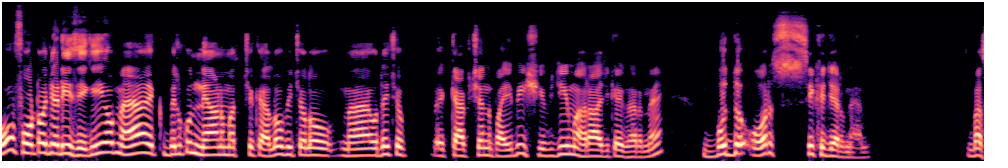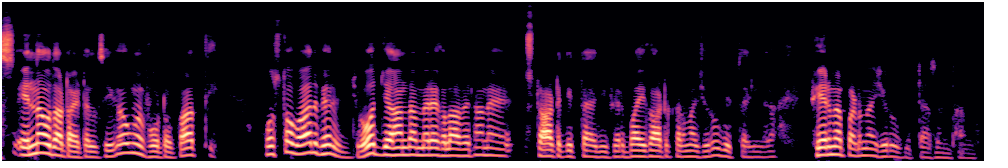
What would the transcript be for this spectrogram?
ਉਹ ਫੋਟੋ ਜਿਹੜੀ ਸੀਗੀ, ਉਹ ਮੈਂ ਇੱਕ ਬਿਲਕੁਲ ਨਿਆਣਮਤ 'ਚ ਕਹਿ ਲਓ ਵੀ ਚਲੋ ਮੈਂ ਉਹਦੇ 'ਚ ਕੈਪਸ਼ਨ ਪਾਈ ਵੀ ਸ਼ਿਵਜੀ ਮਹਾਰਾਜ ਕੇ ਘਰ ਮੇ ਬੁੱਧ ਔਰ ਸਿੱਖ ਜਰਨੈਲ। ਬਸ ਇਹਨਾਂ ਉਹਦਾ ਟਾਈਟਲ ਸੀਗਾ, ਉਹ ਮੈਂ ਫੋਟੋ ਪਾਤੀ। ਉਸ ਤੋਂ ਬਾਅਦ ਫਿਰ ਜੋਤ ਜਹਾਨ ਦਾ ਮੇਰੇ ਖਿਲਾਫ ਇਹਨਾਂ ਨੇ ਸਟਾਰਟ ਕੀਤਾ ਜੀ, ਫਿਰ ਬਾਈਕਾਟ ਕਰਨਾ ਸ਼ੁਰੂ ਕੀਤਾ ਜੀ ਮੇਰਾ। ਫਿਰ ਮੈਂ ਪੜ੍ਹਨਾ ਸ਼ੁਰੂ ਕੀਤਾ ਸੰਤਾਂ ਨੂੰ।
